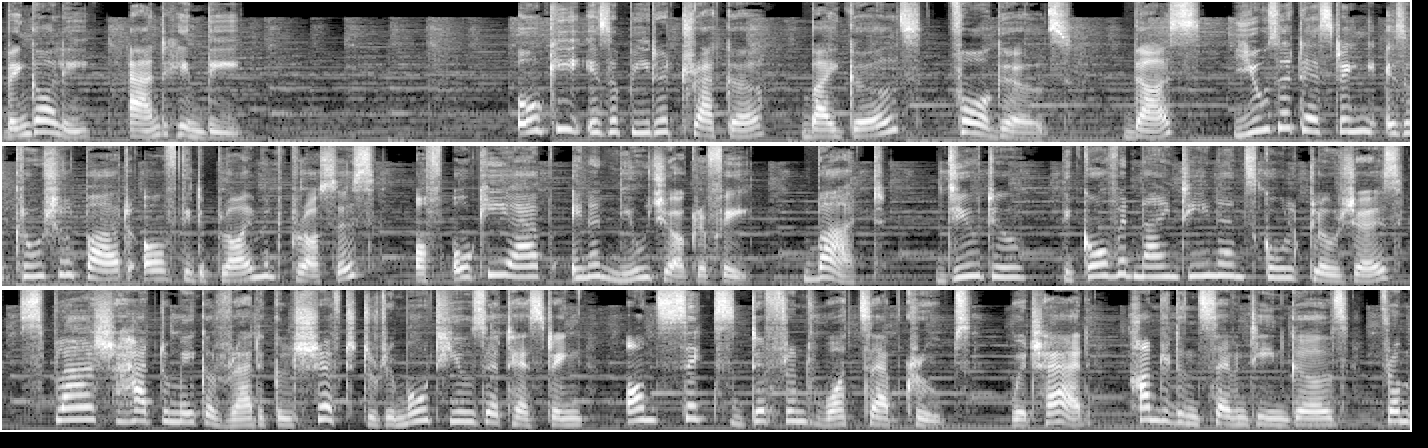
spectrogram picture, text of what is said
Bengali and Hindi. Oki is a period tracker by girls for girls. Thus, user testing is a crucial part of the deployment process of Oki app in a new geography. But due to the COVID 19 and school closures, Splash had to make a radical shift to remote user testing on six different WhatsApp groups, which had 117 girls from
